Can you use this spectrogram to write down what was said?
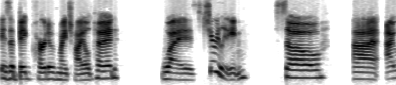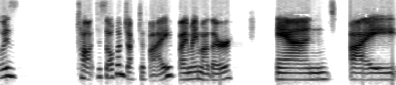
is a big part of my childhood, was cheerleading. So uh, I was taught to self objectify by my mother. And I,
